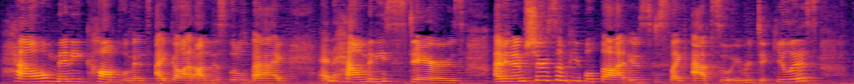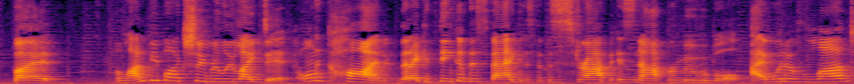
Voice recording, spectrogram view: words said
how many compliments I got on this little bag and how many stares. I mean, I'm sure some people thought it was just like absolutely ridiculous, but a lot of people actually really liked it. The only con that I could think of this bag is that the strap is not removable. I would have loved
